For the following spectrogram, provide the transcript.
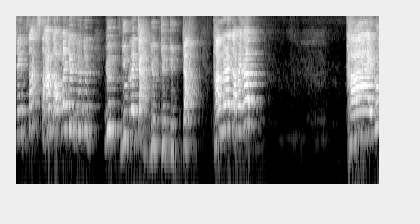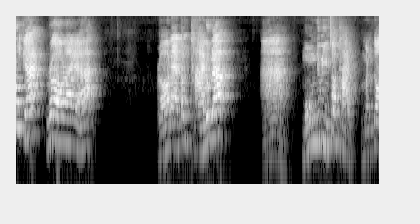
จีบสักสามสองแล้วหยุดหยุดหยุดหยุดหยุดเลยจ้ะหยุดหยุดหยุดจ้ะทำอะไรต่อไปครับถ่ายรูปเสิฮะรออะไรอะฮะรออะไรต้องถ่ายรูปแล้ว อ่า มุมที่ผู้หญิงชอบถ่าย มันก็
